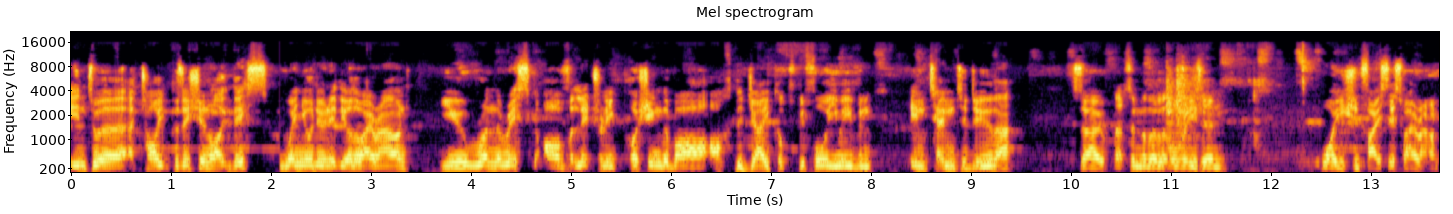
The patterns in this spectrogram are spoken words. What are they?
into a, a tight position like this. When you're doing it the other way around, you run the risk of literally pushing the bar off the J-cups before you even intend to do that. So that's another little reason why you should face this way around.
